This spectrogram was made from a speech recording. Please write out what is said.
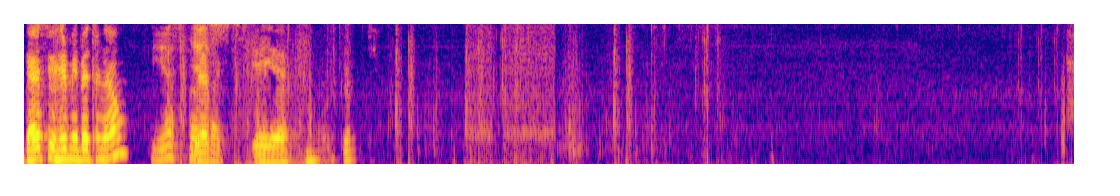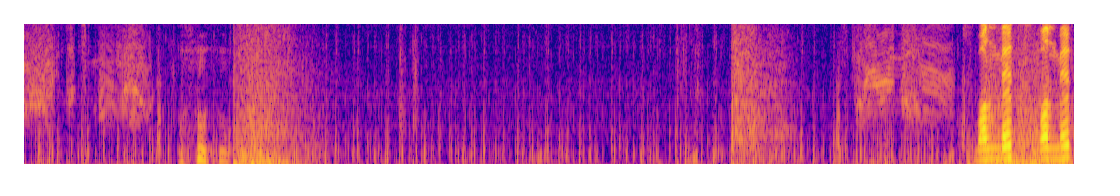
Guys, you hear me better now? Yes, perfect. Yes. Yeah, yeah. One mid, one mid.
